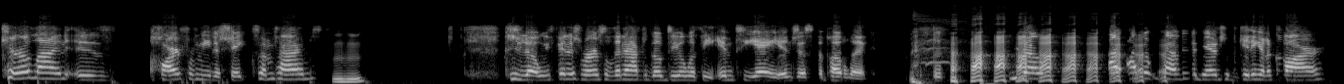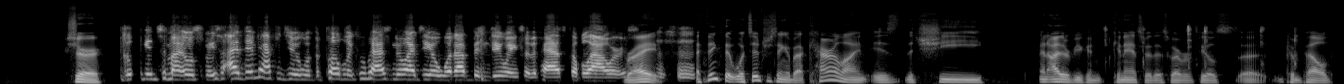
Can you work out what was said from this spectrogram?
Caroline is hard for me to shake sometimes. mm-hmm. Because, you know, we finish rehearsal, then I have to go deal with the MTA and just the public. I, I don't have the advantage of getting in a car, sure. going into my own space. I then have to deal with the public who has no idea what I've been doing for the past couple hours. Right. Mhm. I think that what's interesting about Caroline is that she, and either of you can can answer this, whoever feels uh, compelled,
